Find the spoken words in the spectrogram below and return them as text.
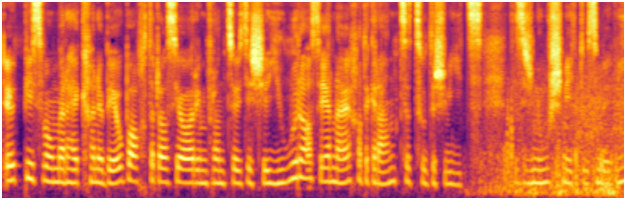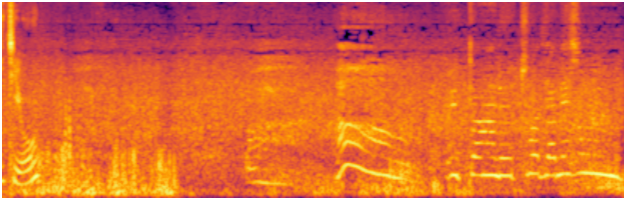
etwas, das man hat beobachten das Jahr im französischen Jura, sehr nahe an der Grenze zu der Schweiz. Das ist ein Ausschnitt aus einem Video. Toit de la maison.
